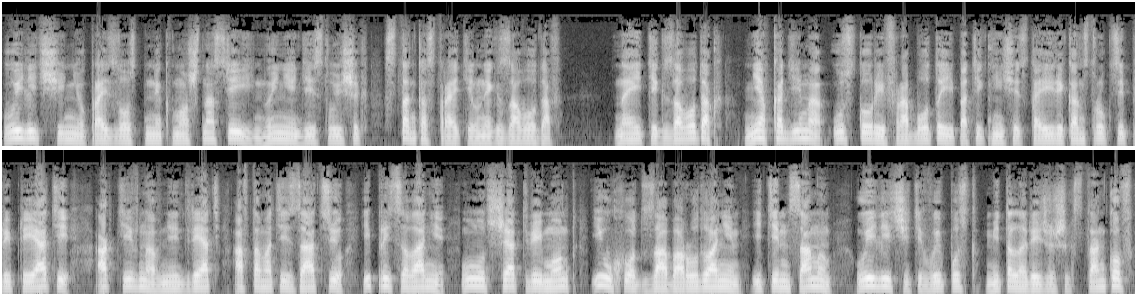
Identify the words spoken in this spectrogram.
увеличению производственных мощностей ныне действующих станкостроительных заводов. На этих заводах необходимо, ускорив работы по технической реконструкции предприятий, активно внедрять автоматизацию и прессование, улучшать ремонт и уход за оборудованием и тем самым увеличить выпуск металлорежущих станков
